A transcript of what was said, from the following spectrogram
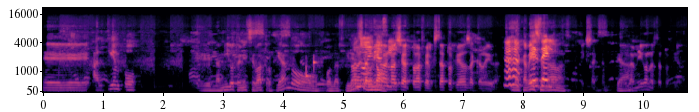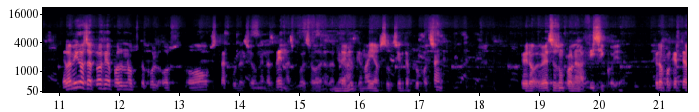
eh, al tiempo, ¿el amigo también se va atrofiando o por la No, abstinencia? No, el amigo no se atrofia, el que está atrofiado es acá arriba. La es cabeza el- nada más. Exactamente. Ya. El amigo no está atrofiado. El amigo se atrofia por una obstaculación en las venas, por eso de las Ya. arterias, que no haya suficiente flujo de sangre. Pero eso es un problema físico ya. Pero porque te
